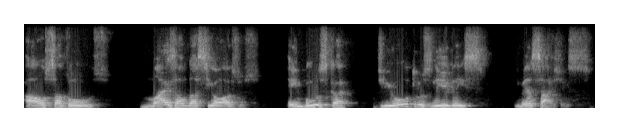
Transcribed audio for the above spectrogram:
alça voos mais audaciosos, em busca de outros níveis e mensagens.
